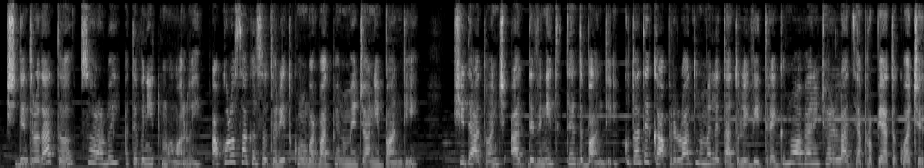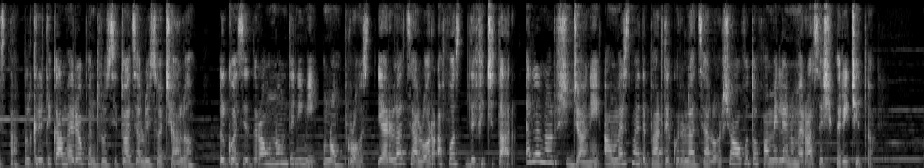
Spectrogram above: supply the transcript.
Și dintr-o dată, sora lui a devenit mama lui. Acolo s-a căsătorit cu un bărbat pe nume Johnny Bundy, și de atunci a devenit Ted Bundy. Cu toate că a preluat numele tatălui vitreg, nu avea nicio relație apropiată cu acesta. Îl critica mereu pentru situația lui socială, îl considera un om de nimic, un om prost, iar relația lor a fost deficitară. Eleanor și Johnny au mers mai departe cu relația lor și au avut o familie numeroasă și fericită.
